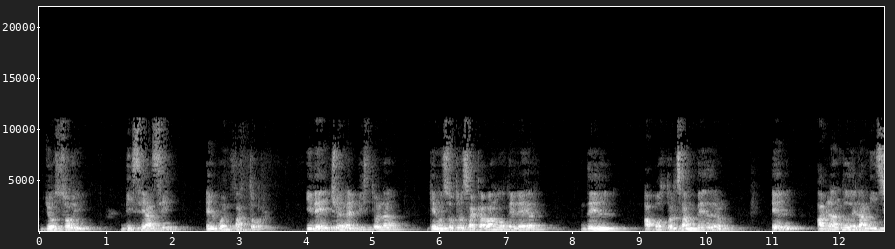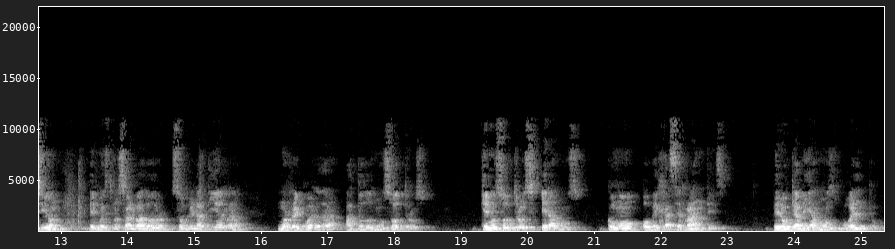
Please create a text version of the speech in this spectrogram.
Yo soy, dice así, el buen pastor. Y de hecho en la epístola que nosotros acabamos de leer del apóstol San Pedro, él, hablando de la misión de nuestro Salvador sobre la tierra, nos recuerda a todos nosotros que nosotros éramos como ovejas errantes, pero que habíamos vuelto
